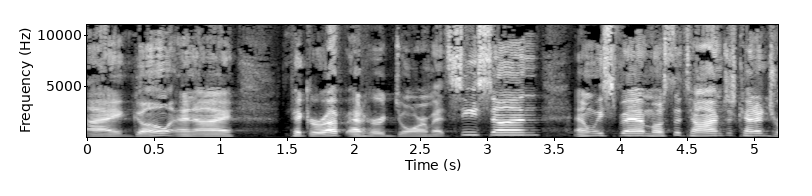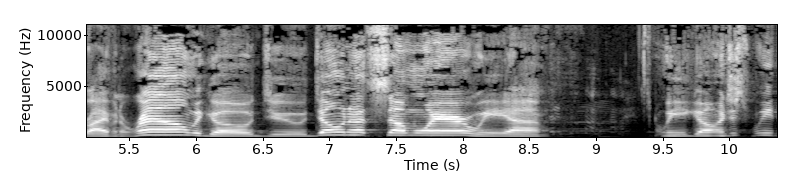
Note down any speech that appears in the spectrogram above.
I go and I pick her up at her dorm at CSUN, and we spend most of the time just kind of driving around. We go do donuts somewhere. We uh, we go and just we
